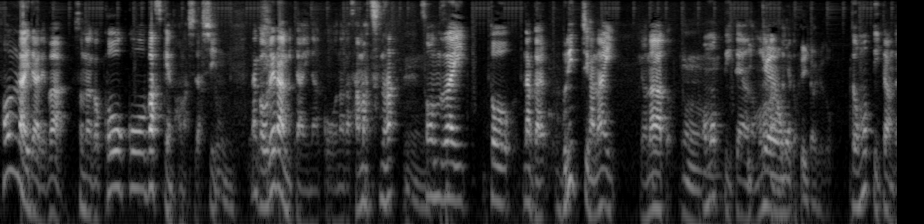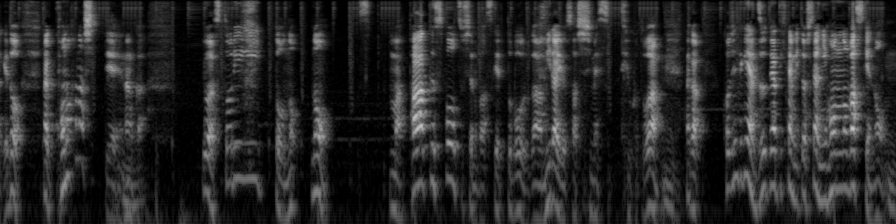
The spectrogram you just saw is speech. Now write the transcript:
本来であれば、そのなんか高校バスケの話だし、なんか俺らみたいな、こう、なんかさまつなうん存在と、なんか、ブリッジがないよなとうん思っていたようなものなんだけど、ていたけど。と思っていたんだけど、なんかこの話って、なんか、要はストリートの、の、すまあ、パークスポーツとしてのバスケットボールが未来を指し示すっていうことは、なんか、個人的にはずっとやってきた身としては日本のバスケのうん。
